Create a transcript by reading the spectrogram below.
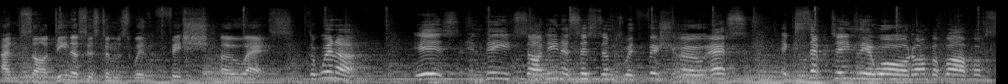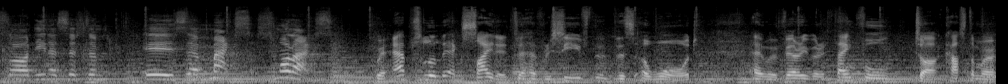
and Sardina Systems with Fish OS. The winner is indeed Sardina Systems with FishOS. Accepting the award on behalf of Sardina Systems is uh, Max Smolaks. We're absolutely excited to have received this award and we're very, very thankful to our customer,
